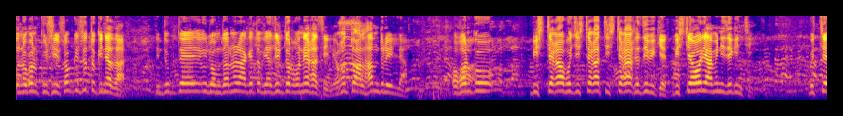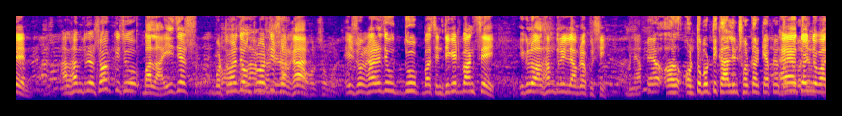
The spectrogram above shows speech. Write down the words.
জনগণ খুশি সব কিছু তো কিনা যায়। কিন্তু রমজানের আগে তো পেঁয়াজির দর অনেক আছিল এখন তো আলহামদুলিল্লাহ। এখন কু বিশ টাকা, পঁচিশ টাকা, ত্রিশ টাকা কেজি বিকেট বিশ টাকা করে আমি নিজে কিনছি। বুঝছেন? আলহামদুলিল্লাহ সব কিছু বালা। এই যে বর্তমান যে অন্তর্বর্তী সরকার, এই সরকারের যে উদ্যোগ বা সিন্ডিকেট বাংছে এগুলো আলহামদুলিল্লাহ আমরা খুশি। মানে আপনি অন্তর্বর্তীকালীন সরকারকে হ্যাঁ, ধন্যবাদ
